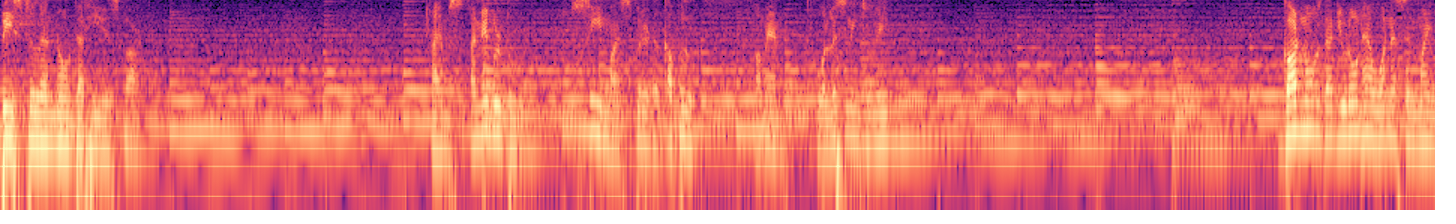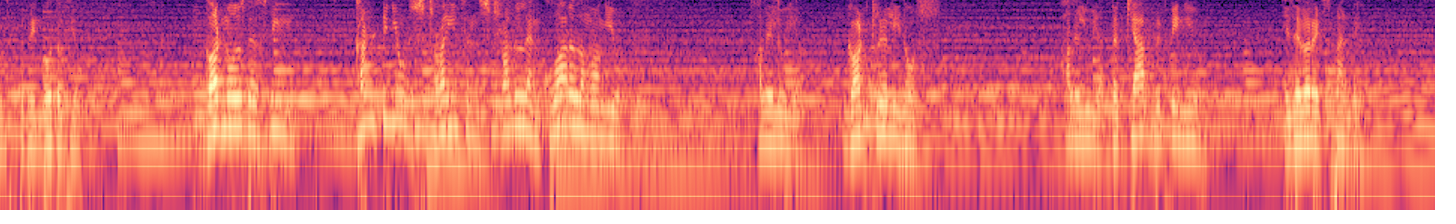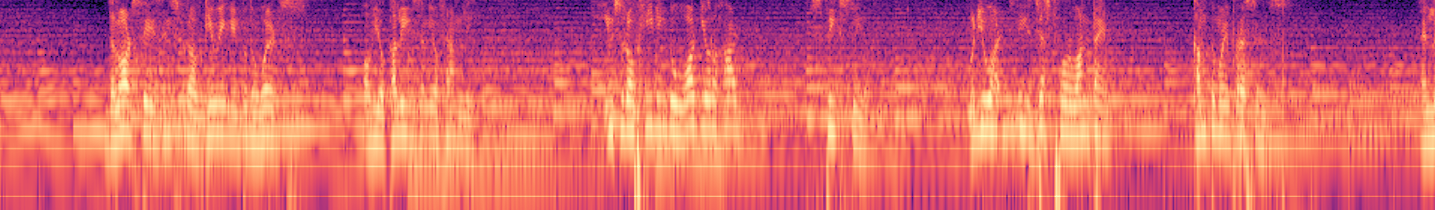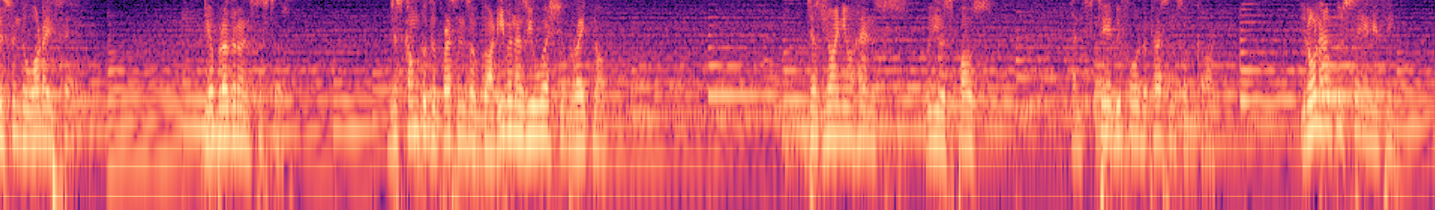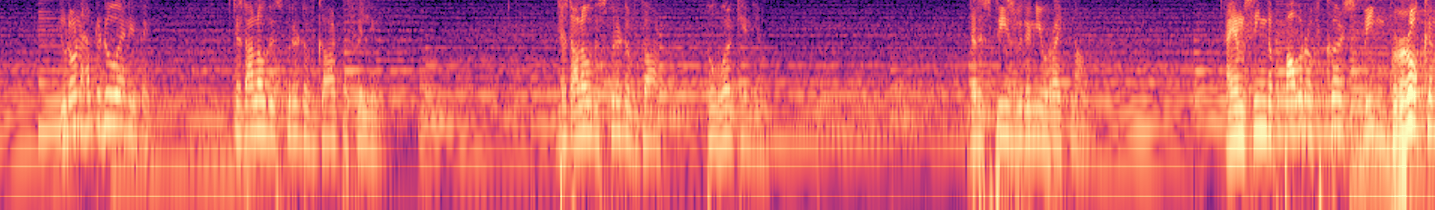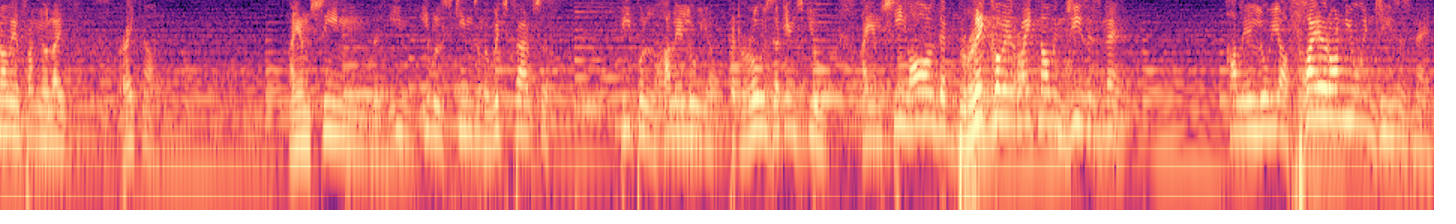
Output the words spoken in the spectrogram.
Be still and know that He is God. I am I'm able to see in my spirit a couple, amen, who are listening to me. God knows that you don't have oneness in mind between both of you. God knows there's been continued strife and struggle and quarrel among you. Hallelujah. God clearly knows. Hallelujah. The gap between you is ever expanding. The Lord says, instead of giving into the words of your colleagues and your family, instead of heeding to what your heart speaks to you, would you at least just for one time come to my presence and listen to what I say? Dear brother and sister, Just come to the presence of God, even as you worship right now. Just join your hands with your spouse and stay before the presence of God. You don't have to say anything, you don't have to do anything. Just allow the Spirit of God to fill you. Just allow the Spirit of God to work in you. There is peace within you right now. I am seeing the power of curse being broken away from your life right now. I am seeing the evil schemes and the witchcrafts of people, hallelujah, that rose against you. I am seeing all that break away right now in Jesus' name. Hallelujah. Fire on you in Jesus' name.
